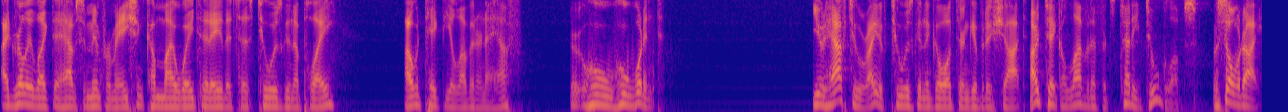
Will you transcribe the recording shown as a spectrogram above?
I'd, I'd really like to have some information come my way today that says Tua's going to play. I would take the 11 and a half. Who who wouldn't? You'd have to, right? If Tua's going to go out there and give it a shot. I'd take eleven if it's Teddy Two Gloves. So would I.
